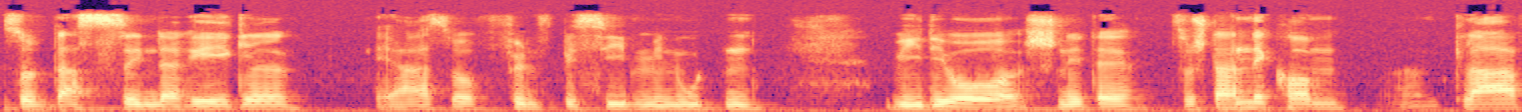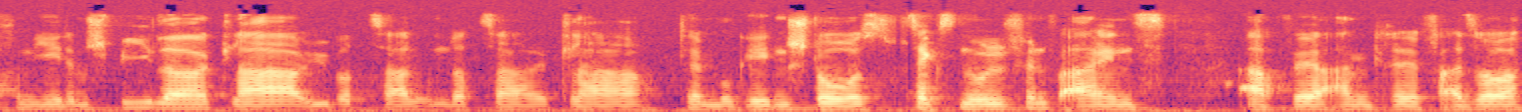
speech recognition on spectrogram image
sodass in der Regel, ja, so fünf bis sieben Minuten Videoschnitte zustande kommen. Ähm, klar, von jedem Spieler, klar, Überzahl, Unterzahl, klar, Tempo, Gegenstoß, 6-0, 5-1, Abwehr, Angriff. Also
